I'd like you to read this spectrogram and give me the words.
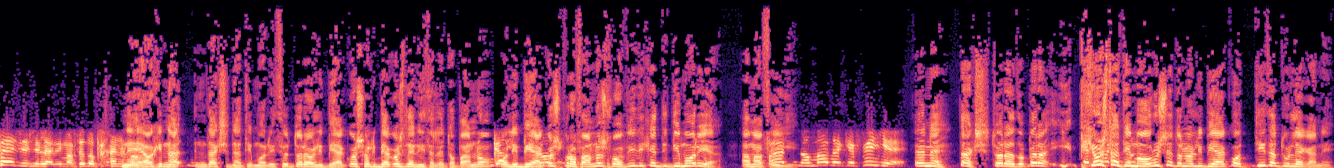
παίζεις δηλαδή με αυτό το πανό. Ναι, όχι να, εντάξει, να τιμωρηθούν τώρα ο Ολυμπιακός. Ο Ολυμπιακός δεν ήθελε το πανό. Ο Κα- Ολυμπιακός συγγνώμη. προφανώς φοβήθηκε την τιμωρία. Άμα Πάρ' φύγει. την ομάδα και φύγε. Ε, ναι, εντάξει, τώρα εδώ πέρα. Ποιος θα εντάξει, τιμωρούσε τον Ολυμπιακό, τι θα του λέγανε;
